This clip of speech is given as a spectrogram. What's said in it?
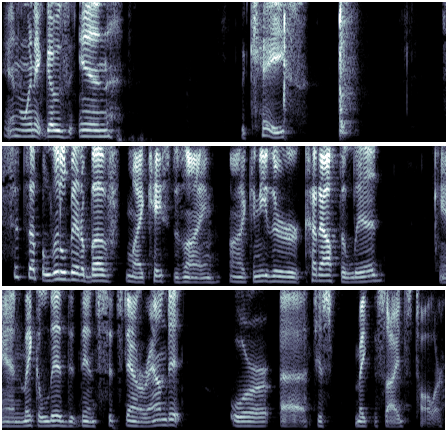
And when it goes in the case, sits up a little bit above my case design. I can either cut out the lid and make a lid that then sits down around it or uh, just make the sides taller.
